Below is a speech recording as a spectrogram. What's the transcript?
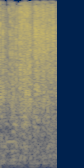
let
